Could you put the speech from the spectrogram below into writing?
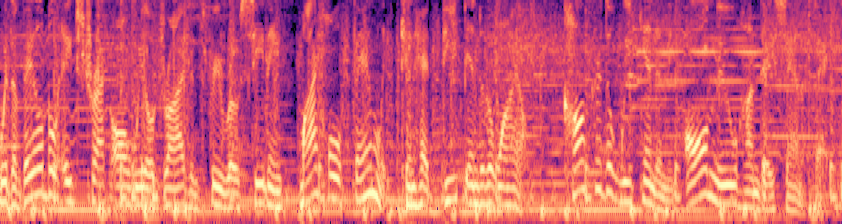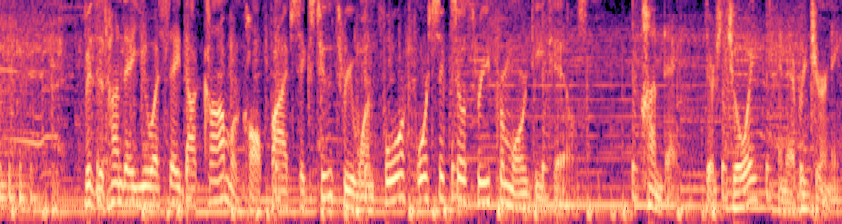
With available HTRAC, all wheel drive, and three row seating, my whole family can head deep into the wild Conquer the weekend in the all-new Hyundai Santa Fe. Visit HyundaiUSA.com or call 562 for more details. Hyundai, there's joy in every journey.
